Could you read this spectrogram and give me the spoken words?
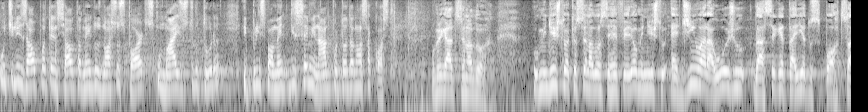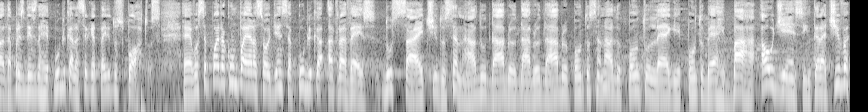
utilizar o potencial também dos nossos portos com mais estrutura e principalmente disseminado por toda a nossa costa. Obrigado, senador. O ministro a que o senador se referiu é o ministro Edinho Araújo, da Secretaria dos Portos, da Presidência da República, da Secretaria dos Portos. É, você pode acompanhar essa audiência pública através do site do Senado, www.senado.leg.br barra audiência interativa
